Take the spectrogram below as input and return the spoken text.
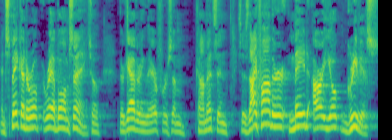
and spake unto Rehoboam, saying, so they're gathering there for some comments, and says, Thy father made our yoke grievous.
